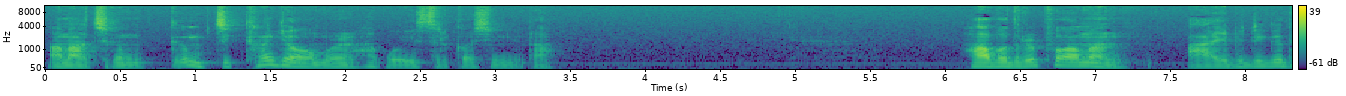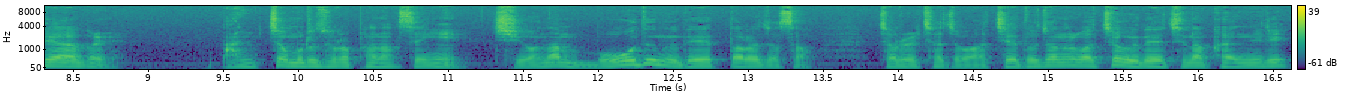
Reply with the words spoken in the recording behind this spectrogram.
아마 지금 끔찍한 경험을 하고 있을 것입니다. 하버드를 포함한 아이비리그 대학을 만점으로 졸업한 학생이 지원한 모든 의대에 떨어져서 저를 찾아와 제도전을 거쳐 의대에 진학하는 일이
